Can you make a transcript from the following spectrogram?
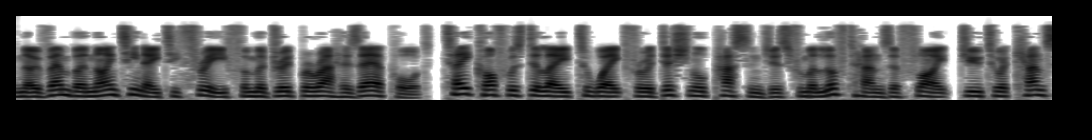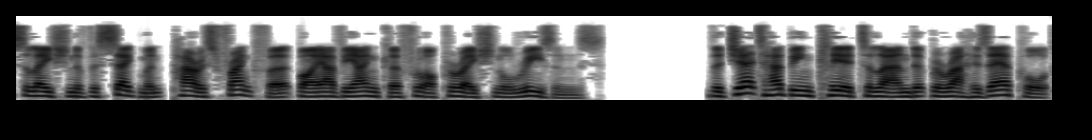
November 1983 for Madrid Barajas Airport. Takeoff was delayed to wait for additional passengers from a Lufthansa flight due to a cancellation of the segment Paris-Frankfurt by Avianca for operational reasons. The jet had been cleared to land at Barajas Airport,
